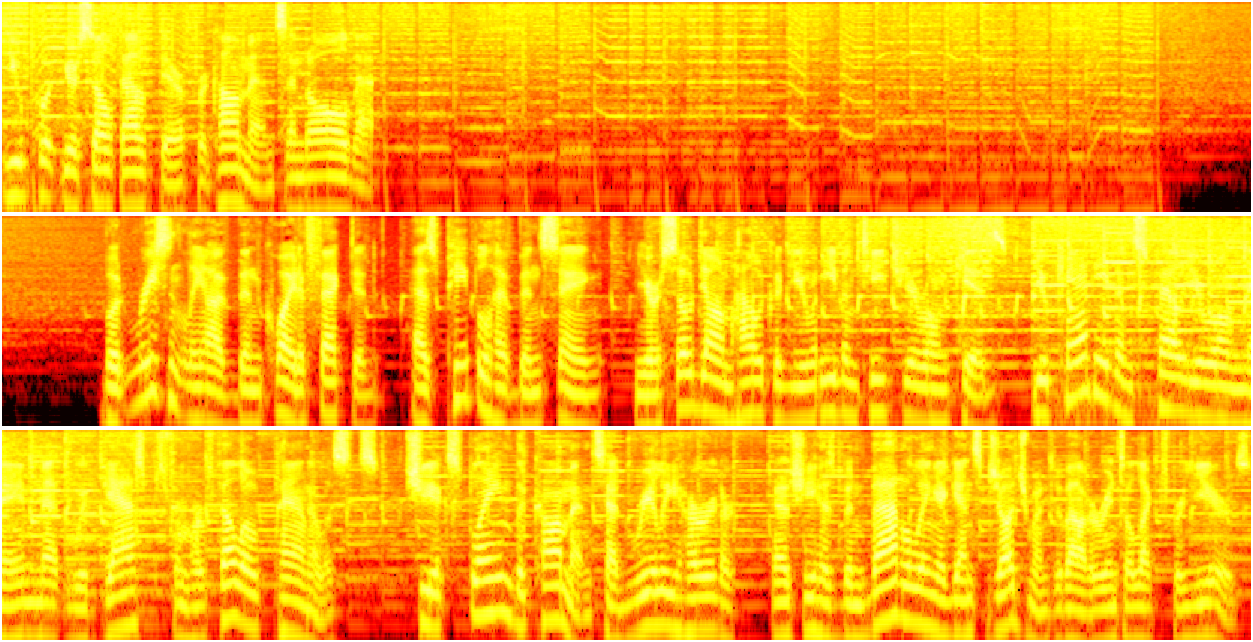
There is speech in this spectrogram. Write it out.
you put yourself out there for comments and all that. But recently I've been quite affected, as people have been saying, you're so dumb how could you even teach your own kids, you can't even spell your own name met with gasps from her fellow panelists. She explained the comments had really hurt her, as she has been battling against judgment about her intellect for years.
